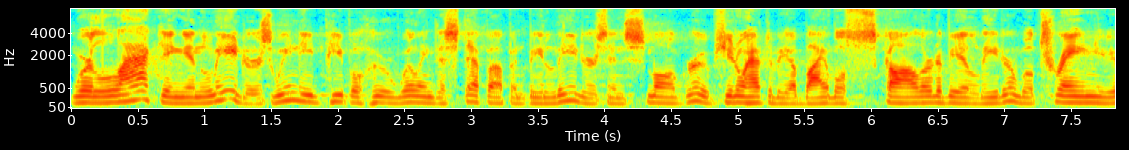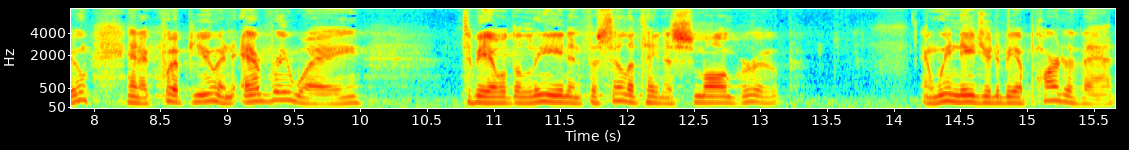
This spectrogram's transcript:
we're lacking in leaders. We need people who are willing to step up and be leaders in small groups. You don't have to be a Bible scholar to be a leader. We'll train you and equip you in every way to be able to lead and facilitate a small group. And we need you to be a part of that.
